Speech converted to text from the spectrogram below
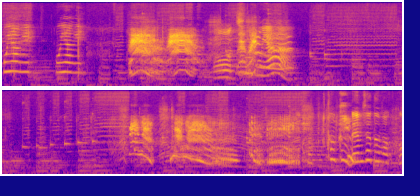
호양이 호양이. 어 친구야 킁킁 냄새도 맡고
